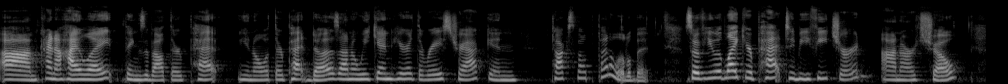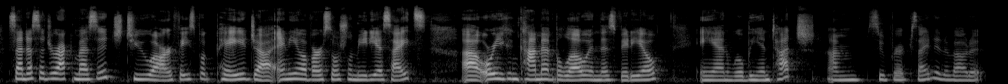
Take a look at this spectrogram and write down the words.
Um, kind of highlight things about their pet, you know, what their pet does on a weekend here at the racetrack, and talks about the pet a little bit. So if you would like your pet to be featured on our show, send us a direct message to our Facebook page, uh, any of our social media sites, uh, or you can comment below in this video and we'll be in touch. I'm super excited about it.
